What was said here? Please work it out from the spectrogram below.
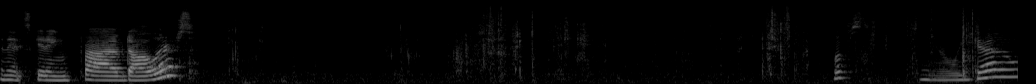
and it's getting $5. Whoops. Here we go.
